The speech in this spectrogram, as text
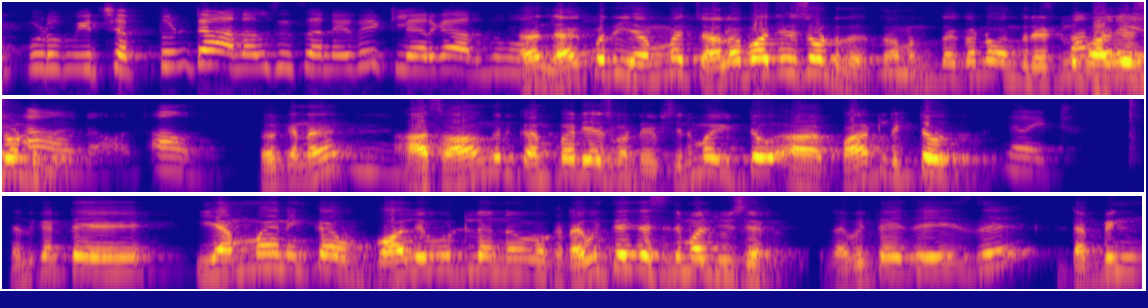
ఇప్పుడు మీరు చెప్తుంటే అనాలిసిస్ అనేది క్లియర్గా అర్థం. లేకపోతే ఈ అమ్మాయి చాలా బాగా చేసి ఉంటది. సమంత కంటే వంద రెట్లు బాగా చేసి ఉంటది. అవును ఓకేనా? ఆ సాంగ్ని కంపేర్ చేసుకుంటే సినిమా హిట్ పాటలు హిట్ అవుతుంది. రైట్ ఎందుకంటే ఈ అమ్మాయిని ఇంకా బాలీవుడ్లో ఒక రవితేజ సినిమాలు చూశారు. రవితేజ ఇస్ డబ్బింగ్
